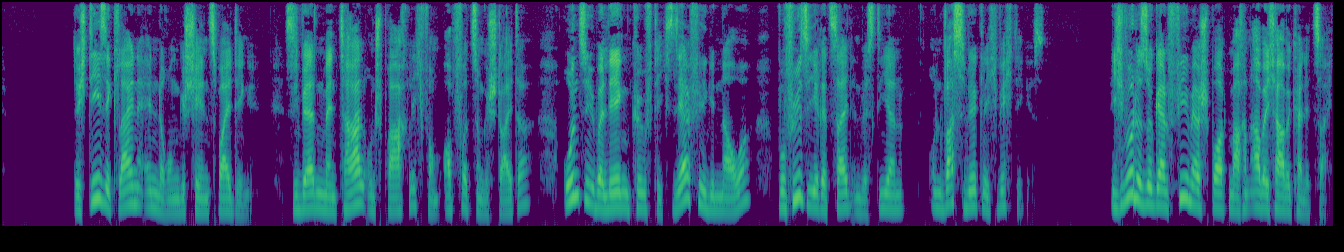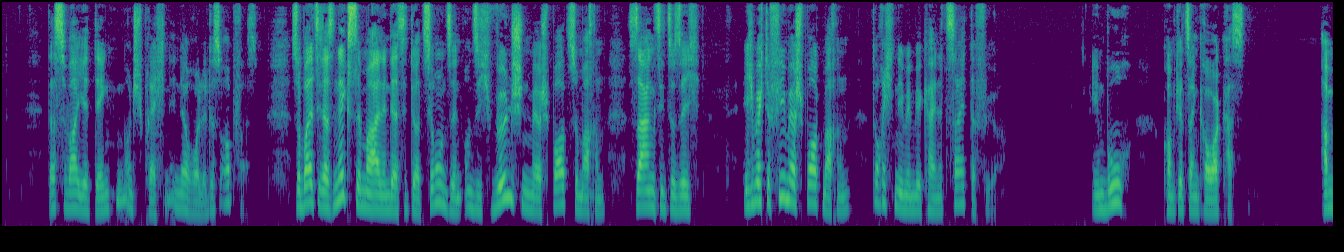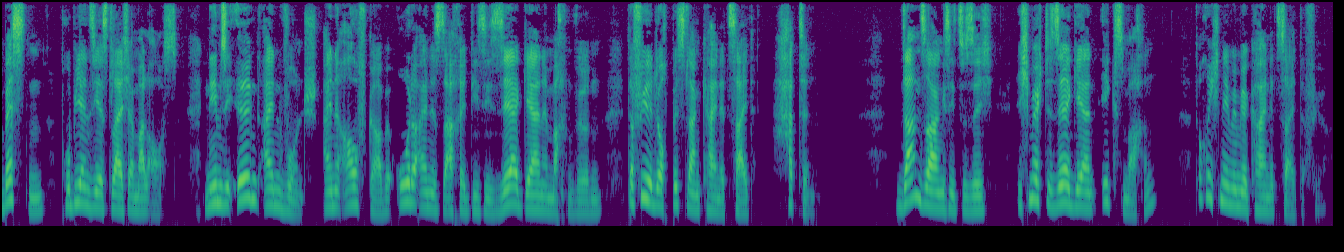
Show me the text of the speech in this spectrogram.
Durch diese kleine Änderung geschehen zwei Dinge. Sie werden mental und sprachlich vom Opfer zum Gestalter und sie überlegen künftig sehr viel genauer, wofür sie ihre Zeit investieren und was wirklich wichtig ist. Ich würde so gern viel mehr Sport machen, aber ich habe keine Zeit. Das war ihr Denken und Sprechen in der Rolle des Opfers. Sobald sie das nächste Mal in der Situation sind und sich wünschen, mehr Sport zu machen, sagen sie zu sich, ich möchte viel mehr Sport machen, doch ich nehme mir keine Zeit dafür. Im Buch kommt jetzt ein grauer Kasten. Am besten probieren Sie es gleich einmal aus. Nehmen Sie irgendeinen Wunsch, eine Aufgabe oder eine Sache, die Sie sehr gerne machen würden, dafür jedoch bislang keine Zeit hatten. Dann sagen Sie zu sich, ich möchte sehr gern X machen, doch ich nehme mir keine Zeit dafür.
